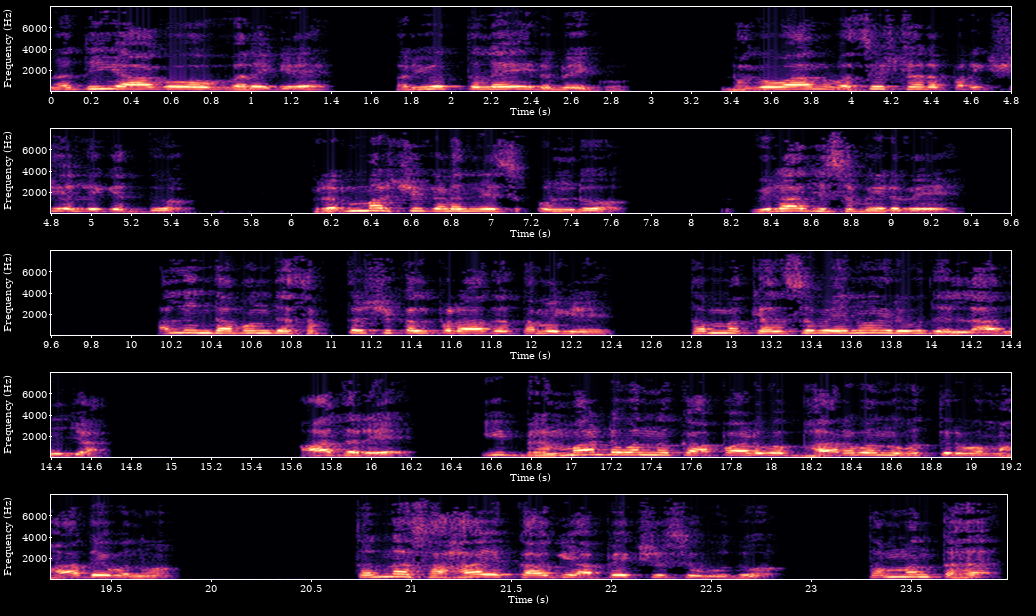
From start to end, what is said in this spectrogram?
ನದಿಯಾಗುವವರೆಗೆ ಹರಿಯುತ್ತಲೇ ಇರಬೇಕು. ಭಗವಾನ್ ವಸಿಷ್ಠರ ಪರೀಕ್ಷೆಯಲ್ಲಿ ಗೆದ್ದು ಬ್ರಹ್ಮರ್ಷಿಗಳನ್ನಿಸಿಕೊಂಡು ವಿರಾಜಿಸಬೇಡವೇ? ಅಲ್ಲಿಂದ ಮುಂದೆ ಸಪ್ತರ್ಷಿಕಲ್ಪರಾದ ತಮಗೆ ತಮ್ಮ ಕೆಲಸವೇನೂ ಇರುವುದಿಲ್ಲ, ನಿಜ. ಆದರೆ ಈ ಬ್ರಹ್ಮಾಂಡವನ್ನು ಕಾಪಾಡುವ ಭಾರವನ್ನು ಹೊತ್ತಿರುವ ಮಹಾದೇವನು ತನ್ನ ಸಹಾಯಕ್ಕಾಗಿ ಅಪೇಕ್ಷಿಸುವುದು ತಮ್ಮಂತಹ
